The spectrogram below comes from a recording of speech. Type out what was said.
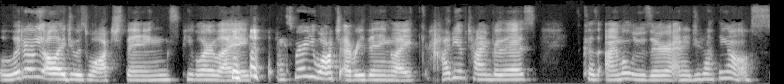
literally all I do is watch things. People are like, I swear you watch everything. Like, how do you have time for this? Because I'm a loser and I do nothing else.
